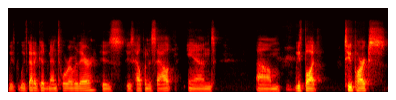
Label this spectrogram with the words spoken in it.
we've we've got a good mentor over there who's who's helping us out, and um, we've bought two parks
